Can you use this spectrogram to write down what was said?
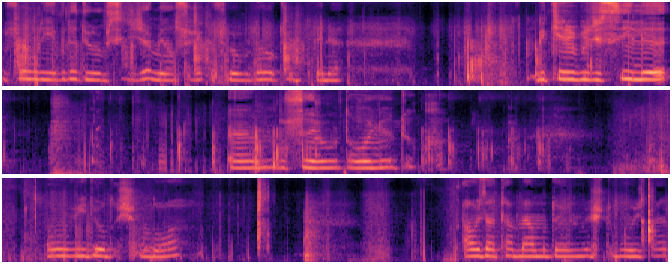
Bu server'ı yemin ediyorum sileceğim ya. Sürekli serverdan atıyor beni. Bir kere birisiyle em, bu serverda oynuyorduk. O video dışında o. Ama zaten ben burada ölmüştüm o yüzden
